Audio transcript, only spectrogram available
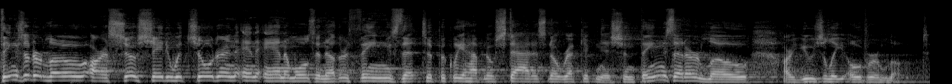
Things that are low are associated with children and animals and other things that typically have no status, no recognition. Things that are low are usually overlooked.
